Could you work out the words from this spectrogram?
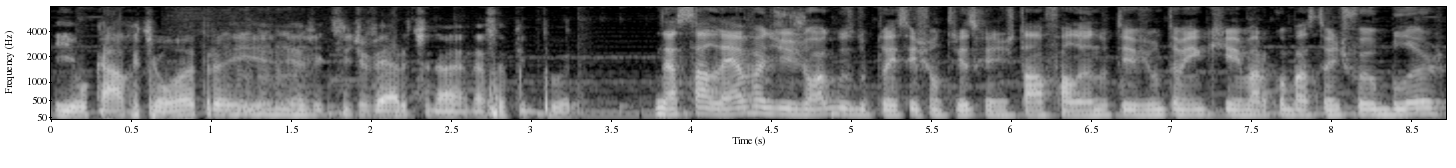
e o carro de outra e, e a gente se diverte na, nessa pintura. Nessa leva de jogos do PlayStation 3 que a gente tava falando, teve um também que marcou bastante, foi o Blur.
